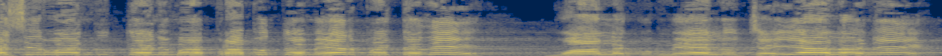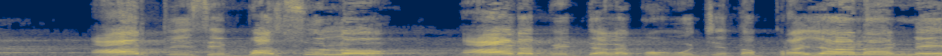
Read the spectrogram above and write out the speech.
ఆశీర్వాదంతో మా ప్రభుత్వం ఏర్పడ్డది. వాళ్ళకు మేలు చేయాలని ఆర్టీసీ బస్సుల్లో ఆడబిడ్డలకు ఉచిత ప్రయాణాన్ని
